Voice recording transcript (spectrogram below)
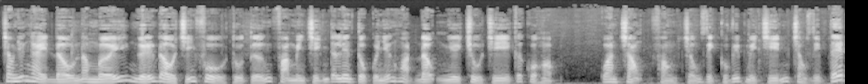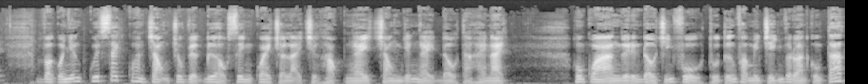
trong những ngày đầu năm mới, người đứng đầu chính phủ, Thủ tướng Phạm Minh Chính đã liên tục có những hoạt động như chủ trì các cuộc họp quan trọng phòng chống dịch COVID-19 trong dịp Tết và có những quyết sách quan trọng trong việc đưa học sinh quay trở lại trường học ngay trong những ngày đầu tháng 2 này. Hôm qua, người đứng đầu chính phủ, Thủ tướng Phạm Minh Chính và đoàn công tác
